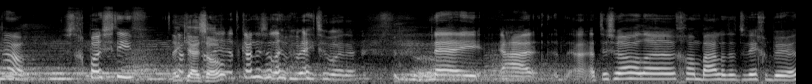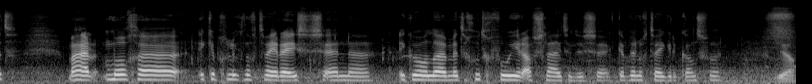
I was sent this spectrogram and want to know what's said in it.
Nou, dat is toch positief? Denk jij zo? Het kan dus al even beter worden. Nee, ja, het is wel uh, gewoon balen dat het weer gebeurt. Maar morgen, uh, ik heb gelukkig nog twee races. En uh, ik wil met een goed gevoel hier afsluiten. Dus ik heb er nog twee keer de kans voor. Ja.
